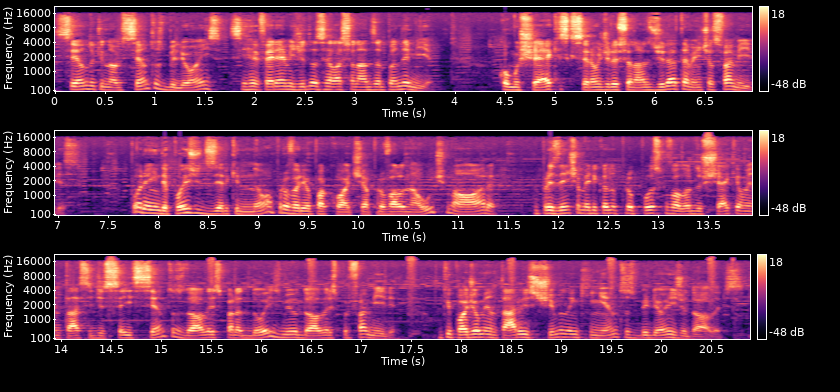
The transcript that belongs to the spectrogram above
sendo que 900 bilhões se referem a medidas relacionadas à pandemia, como cheques que serão direcionados diretamente às famílias. Porém, depois de dizer que não aprovaria o pacote e aprová-lo na última hora, o presidente americano propôs que o valor do cheque aumentasse de 600 dólares para 2 mil dólares por família, o que pode aumentar o estímulo em 500 bilhões de dólares.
